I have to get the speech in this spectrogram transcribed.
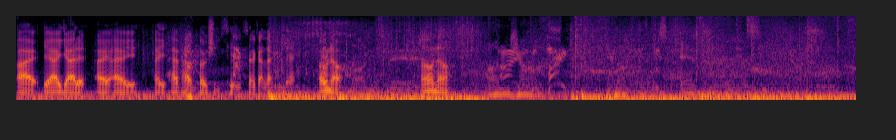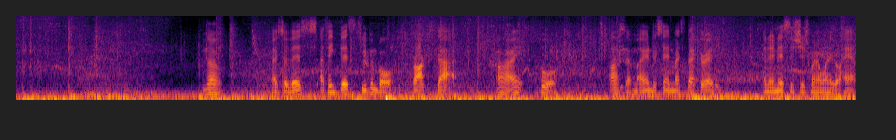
Alright, yeah, I got it. I, I I have health potions too, so I got left there. Oh no. Oh no. unjust. Nothing is ever as it seems. No. Alright, so this I think this Ebon Bolt procs that. Alright, cool. Awesome. I understand my spec already. And then this is just when I want to go ham.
